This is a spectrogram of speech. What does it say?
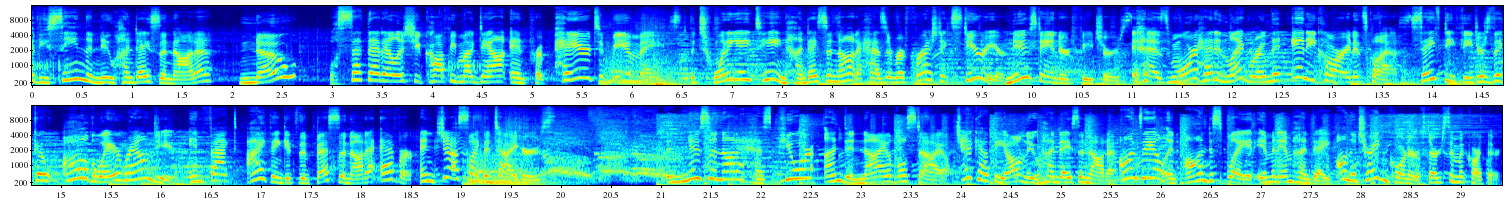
Have you seen the new Hyundai Sonata? No? Well, set that LSU coffee mug down and prepare to be amazed. The 2018 Hyundai Sonata has a refreshed exterior, new standard features. It has more head and leg room than any car in its class. Safety features that go all the way around you. In fact, I think it's the best Sonata ever. And just like the Tigers. The new Sonata has pure, undeniable style. Check out the all-new Hyundai Sonata on sale and on display at M&M Hyundai on the trading corner of Starks and MacArthur.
